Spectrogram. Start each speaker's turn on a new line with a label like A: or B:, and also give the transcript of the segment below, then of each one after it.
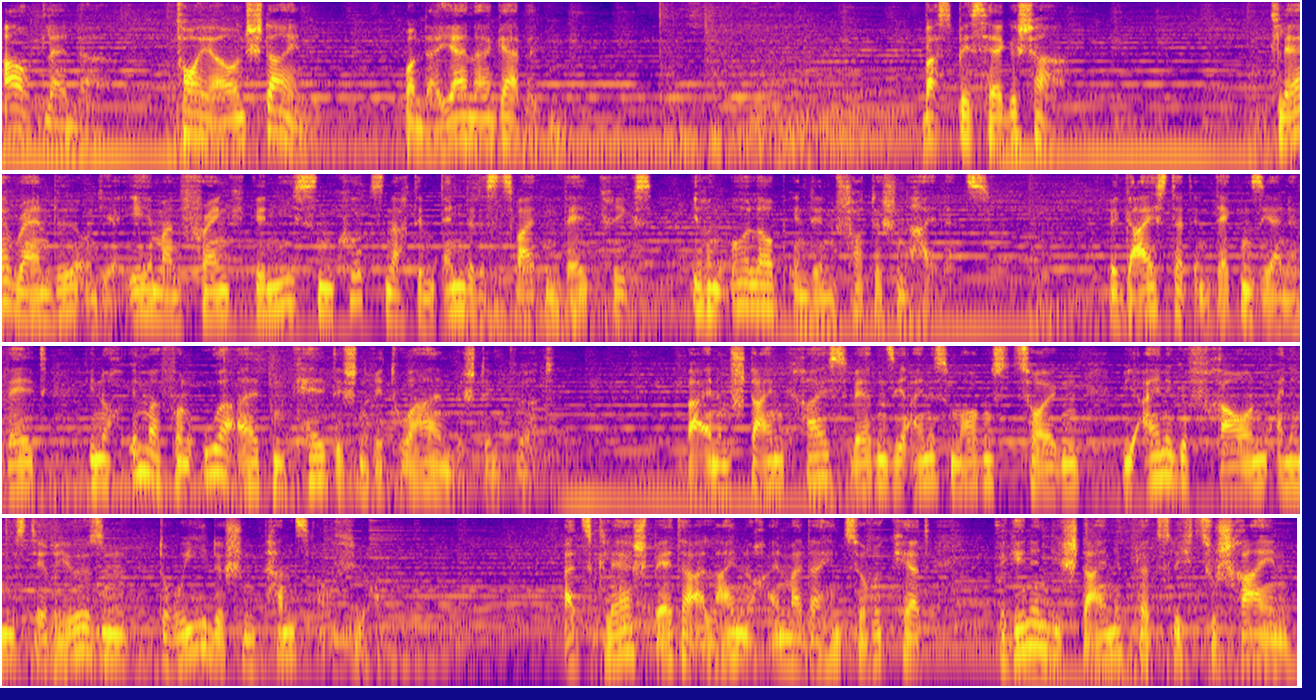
A: Outlander Feuer und Stein von Diana Gabaldon. Was bisher geschah. Claire Randall und ihr Ehemann Frank genießen kurz nach dem Ende des Zweiten Weltkriegs ihren Urlaub in den schottischen Highlands. Begeistert entdecken sie eine Welt, die noch immer von uralten keltischen Ritualen bestimmt wird. Bei einem Steinkreis werden sie eines Morgens Zeugen, wie einige Frauen einen mysteriösen, druidischen Tanz aufführen. Als Claire später allein noch einmal dahin zurückkehrt, beginnen die Steine plötzlich zu schreien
